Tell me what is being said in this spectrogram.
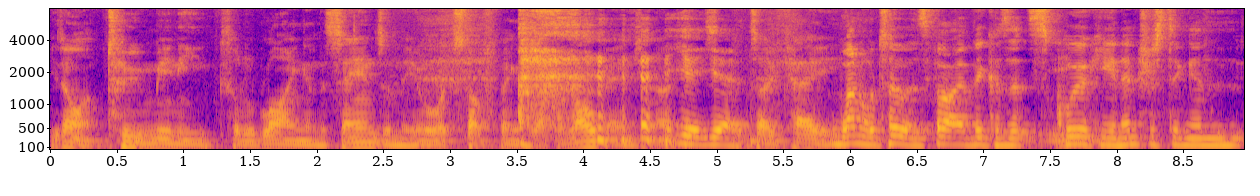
You don't want too many sort of lying in the sands in there, or it stops being a rock and roll band. You know? Yeah, it's, yeah. It's okay. One or two is fine because it's quirky and interesting and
